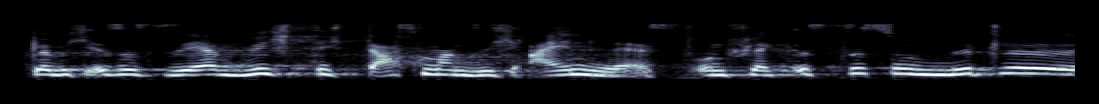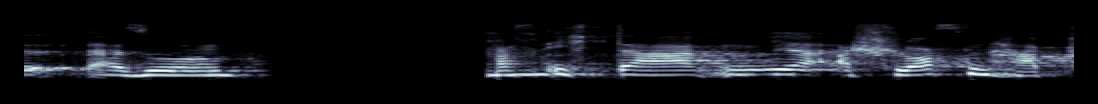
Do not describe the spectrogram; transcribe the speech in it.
glaube ich, ist es sehr wichtig, dass man sich einlässt. Und vielleicht ist das so ein Mittel, also was mhm. ich da mir erschlossen habe,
